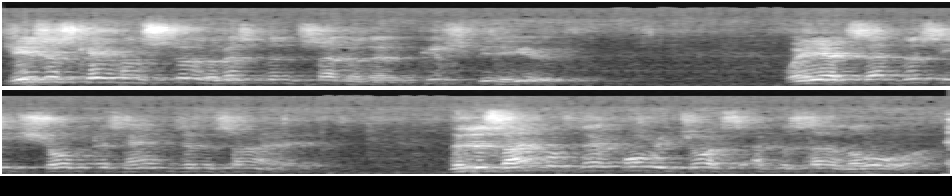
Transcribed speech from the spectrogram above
Jesus came and stood in the midst and said to them, Peace be to you. When he had said this, he showed them his hands and his side. The disciples therefore rejoiced at the sight of the Lord.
